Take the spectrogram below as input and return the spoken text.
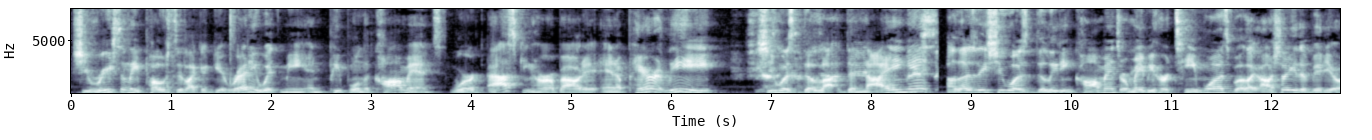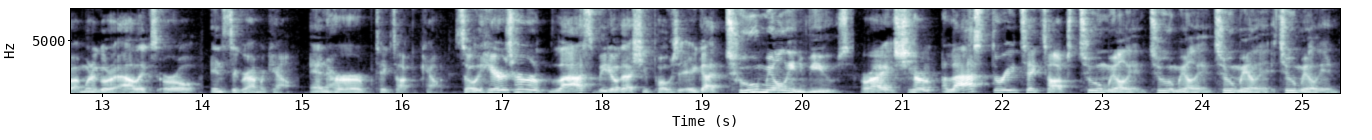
She recently posted like a get ready with me and people in the comments were asking her about it and apparently she was del- denying it. Allegedly, she was deleting comments, or maybe her team was. But like, I'll show you the video. I'm gonna go to Alix Earle Instagram account and her TikTok account. So here's her last video that she posted. It got two million views. All right, she her last three TikToks, two million, two million, two million, two million.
